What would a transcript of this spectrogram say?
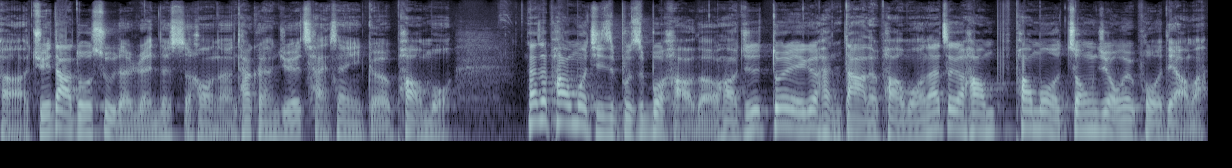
呃绝大多数的人的时候呢，它可能就会产生一个泡沫。那这泡沫其实不是不好的哈，就是堆了一个很大的泡沫。那这个泡泡沫终究会破掉嘛？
